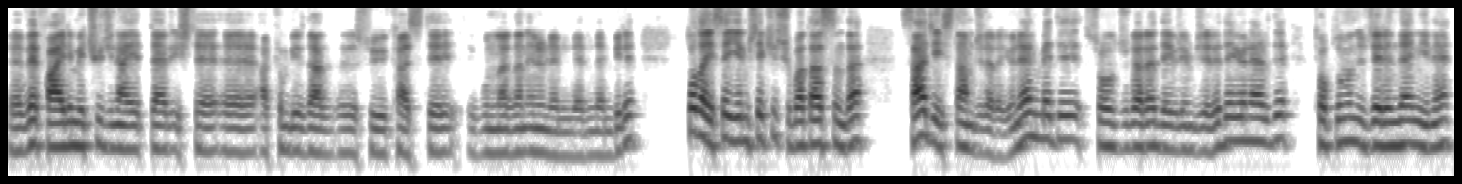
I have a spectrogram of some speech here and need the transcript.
E, ve faili meçhul cinayetler işte e, Akın Birdal e, suikasti bunlardan en önemlilerinden biri. Dolayısıyla 28 Şubat aslında sadece İslamcılara yönelmedi, solculara, devrimcilere de yöneldi. Toplumun üzerinden yine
